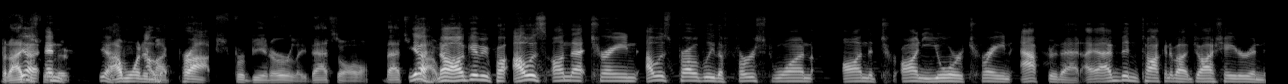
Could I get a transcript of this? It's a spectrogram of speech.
But I Yeah, just and- wanted, yeah, I wanted I- my props for being early. That's all. That's Yeah, no, I'll give you. Pro- I was on that train. I was probably the first one on the tr- on your train after that. I, I've been talking about Josh Hader, and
